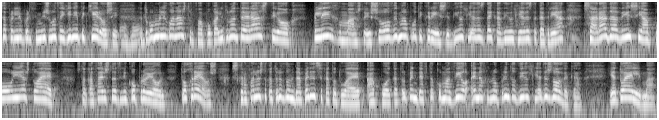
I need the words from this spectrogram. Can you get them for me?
Απριλίου. Υπενθυμίζουμε θα γίνει επικύρωση. Uh -huh. Να το πούμε λίγο ανάστροφα. Αποκαλύπτουν ένα τεράστιο πλήγμα στο εισόδημα από την κρίση. 2010-2013, 40 δις η απώλεια στο ΑΕΠ, στο καθάριστο εθνικό προϊόν. Το χρέος σκραφάλωσε στο 175% του ΑΕΠ από 157,2 ένα χρόνο πριν το 2012. Για το έλλειμμα,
